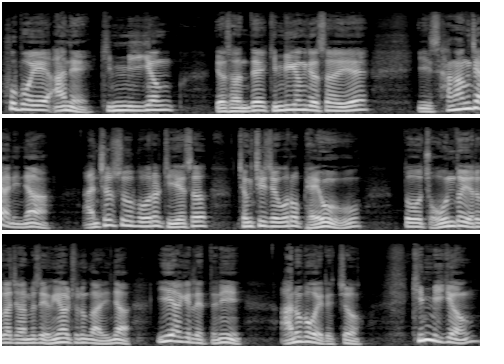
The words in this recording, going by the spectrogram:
후보의 아내 김미경 여사인데 김미경 여사의 이 상황제 아니냐 안철수 후보를 뒤에서 정치적으로 배우 또 조언도 여러 가지 하면서 영향을 주는 거 아니냐 이 이야기를 했더니 안 후보가 이랬죠. 김미경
